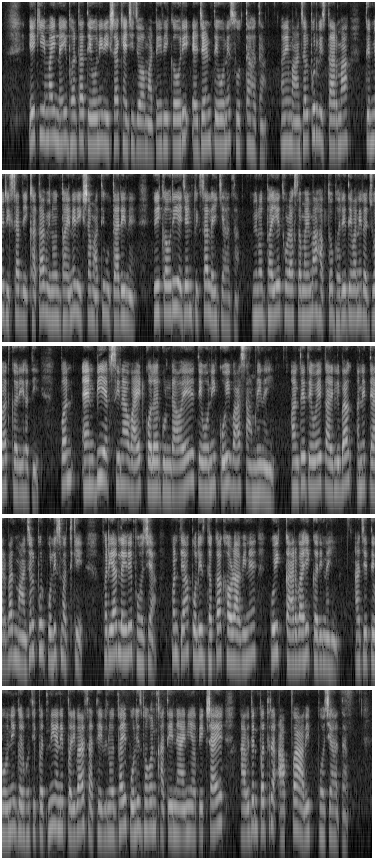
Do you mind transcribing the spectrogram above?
એક ઈએમઆઈ નહીં ભરતા તેઓની રિક્ષા ખેંચી જવા માટે રિકવરી એજન્ટ તેઓને શોધતા હતા અને માંજલપુર વિસ્તારમાં તેમની રિક્ષા દેખાતા વિનોદભાઈને રિક્ષામાંથી ઉતારીને રિકવરી એજન્ટ રિક્ષા લઈ ગયા હતા. વિનોદભાઈએ થોડાક સમયમાં હપ્તો ભરી દેવાની રજૂઆત કરી હતી, પણ એનબીએફસીના વ્હાઇટ કોલર ગુંડાઓએ તેઓની કોઈ વાત સાંભળી નહીં. અંતે તેઓએ કારેલીબાગ અને ત્યારબાદ માંજલપુર પોલીસ મથકે ફરિયાદ લઈને પહોંચ્યા, પણ ત્યાં પોલીસ ધક્કા ખવડાવીને કોઈ કાર્યવાહી કરી નહીં. આજે તેઓની ગર્ભવતી પત્ની અને પરિવાર સાથે વિનોદભાઈ પોલીસ ભવન ખાતે ન્યાયની અપેક્ષાએ આવેદનપત્ર આપવા આવી પહોંચ્યા હતા.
